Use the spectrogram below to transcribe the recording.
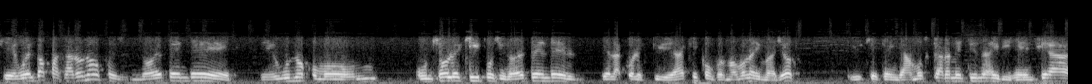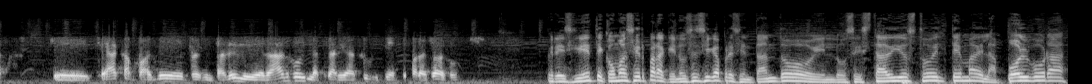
Que vuelva a pasar o no, pues no depende de, uno como un, solo equipo, sino depende de la colectividad que conformamos la I mayor y que tengamos claramente una dirigencia que sea capaz de presentar el liderazgo y la claridad suficiente para asuntos. Presidente, ¿cómo hacer para que no se siga presentando en los estadios todo el tema de la pólvora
